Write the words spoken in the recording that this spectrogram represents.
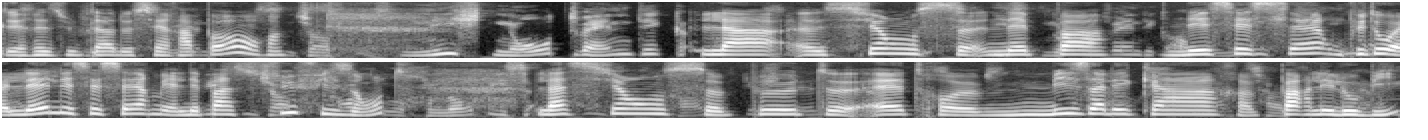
des résultats de ces rapports. La science n'est pas nécessaire, ou plutôt elle est nécessaire, mais elle n'est pas suffisante. La science peut être mise à l'écart par les lobbies.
